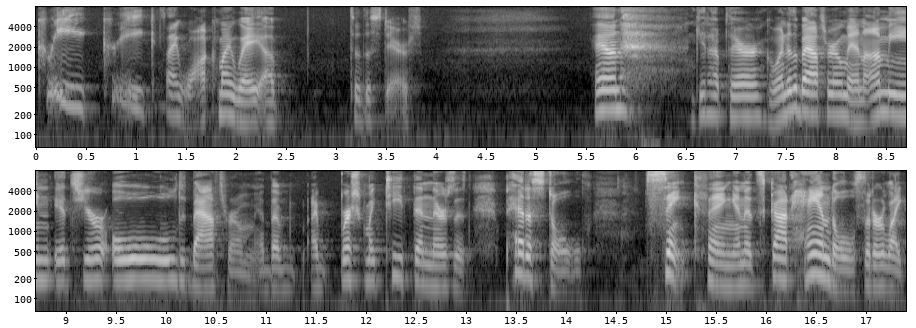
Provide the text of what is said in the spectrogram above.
creak, creak. As I walk my way up to the stairs. And get up there, go into the bathroom, and I mean, it's your old bathroom. The, I brush my teeth and there's this pedestal sink thing, and it's got handles that are like,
